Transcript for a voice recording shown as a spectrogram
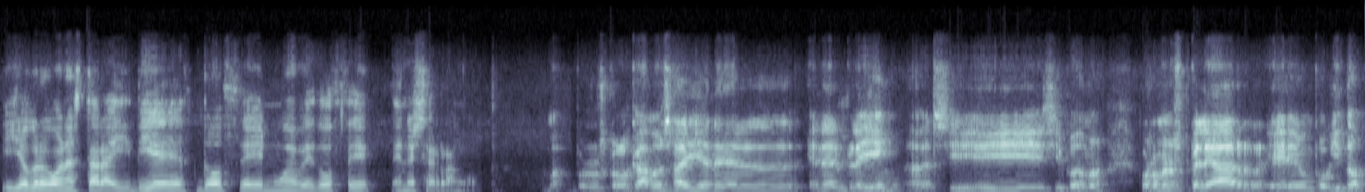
Y yo creo que van a estar ahí 10, 12, 9, 12 en ese rango. Bueno, pues los colocamos ahí en el, en el play-in, a ver si, si, podemos por lo menos pelear eh, un poquito.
